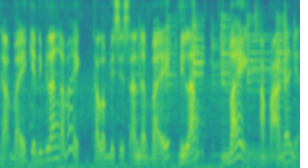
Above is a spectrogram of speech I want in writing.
nggak baik ya dibilang nggak baik. Kalau bisnis Anda baik, bilang baik apa adanya.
